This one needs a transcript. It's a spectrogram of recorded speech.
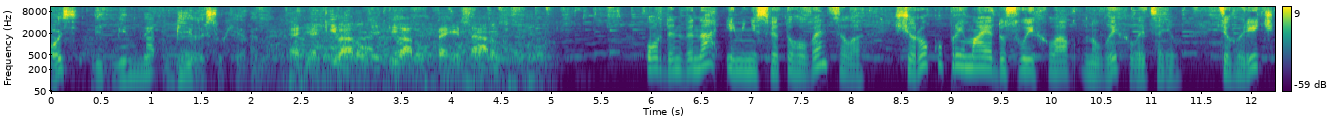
Ось відмінне біле сухе вино. Орден вина імені святого Венцела щороку приймає до своїх лав нових лицарів. Цьогоріч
